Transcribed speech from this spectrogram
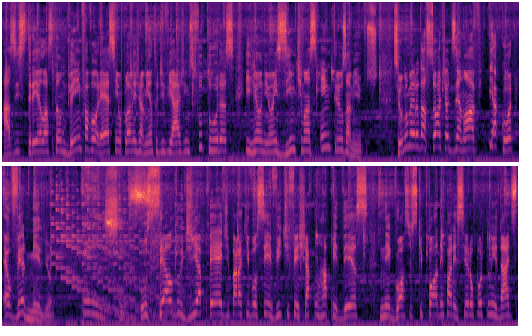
As estrelas também favorecem o planejamento de viagens futuras e reuniões íntimas entre os amigos. Seu número da sorte é o 19 e a cor é o vermelho. Peixes. O céu do dia pede para que você evite fechar com rapidez negócios que podem parecer oportunidades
